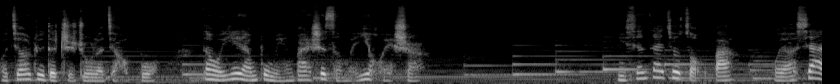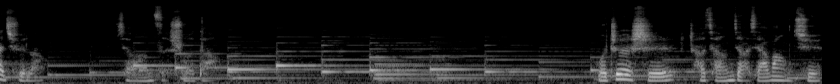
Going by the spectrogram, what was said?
我焦虑地止住了脚步，但我依然不明白是怎么一回事儿。你现在就走吧，我要下去了。”小王子说道。我这时朝墙脚下望去，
